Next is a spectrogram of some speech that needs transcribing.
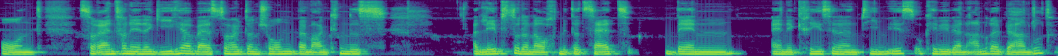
Und so rein von der Energie her weißt du halt dann schon bei manchen, das erlebst du dann auch mit der Zeit, wenn eine Krise in einem Team ist, okay, wie werden andere behandelt?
